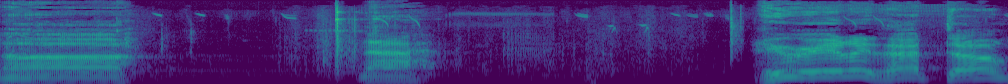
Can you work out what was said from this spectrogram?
Uh, Nah. you really that though?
